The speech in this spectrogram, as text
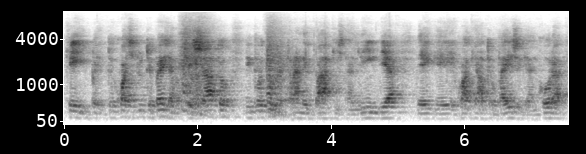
che quasi tutti i paesi hanno cessato di produrre, tranne il Pakistan, l'India e, e, qualche altro paese che ancora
